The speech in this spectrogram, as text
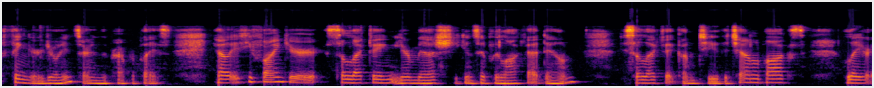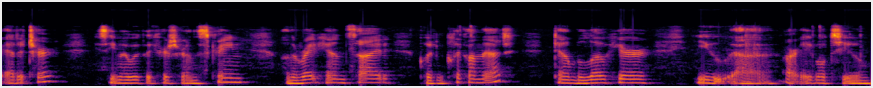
finger joints are in the proper place. Now if you find you're selecting your mesh, you can simply lock that down. Select it, come to the channel box, layer editor. You see my wiggly cursor on the screen. On the right hand side, go ahead and click on that. Down below here, you uh, are able to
